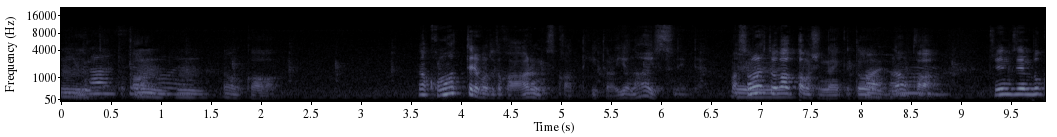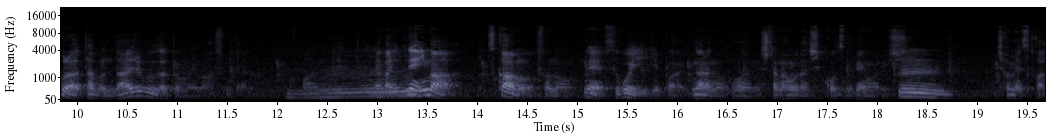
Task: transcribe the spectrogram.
言うみたいなとか、なんか「なんか困ってることとかあるんですか?」って聞いたら「いやないっすね」みたいな、まあ、その人がかもしれないけど、はなんか全然僕らは多分大丈夫だと思いますみたいな。感じでなんかね今津川もそのねすごいやっぱ奈良の方の下の方だし交通の便悪いし、うん。消滅か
